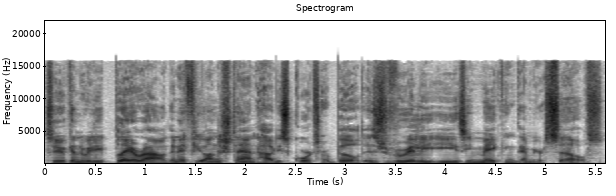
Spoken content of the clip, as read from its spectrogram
So you can really play around and if you understand how these chords are built, it's really easy making them yourselves.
